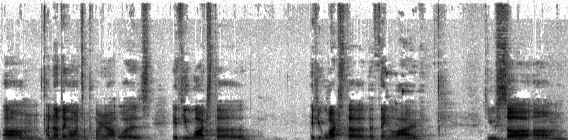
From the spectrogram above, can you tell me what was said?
Um, another thing I want to point out was if you watch the if you watch the the thing live, you saw um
